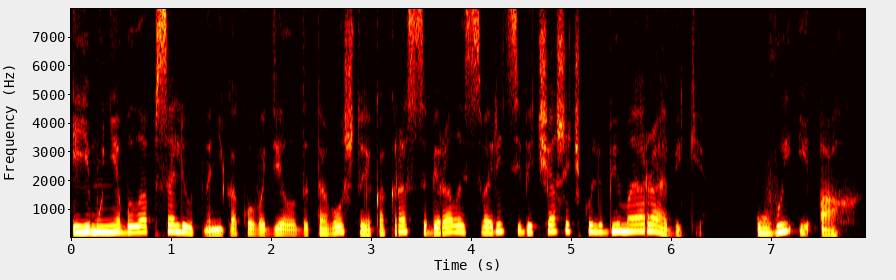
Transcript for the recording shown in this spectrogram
и ему не было абсолютно никакого дела до того, что я как раз собиралась сварить себе чашечку любимой арабики. Увы и ах.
